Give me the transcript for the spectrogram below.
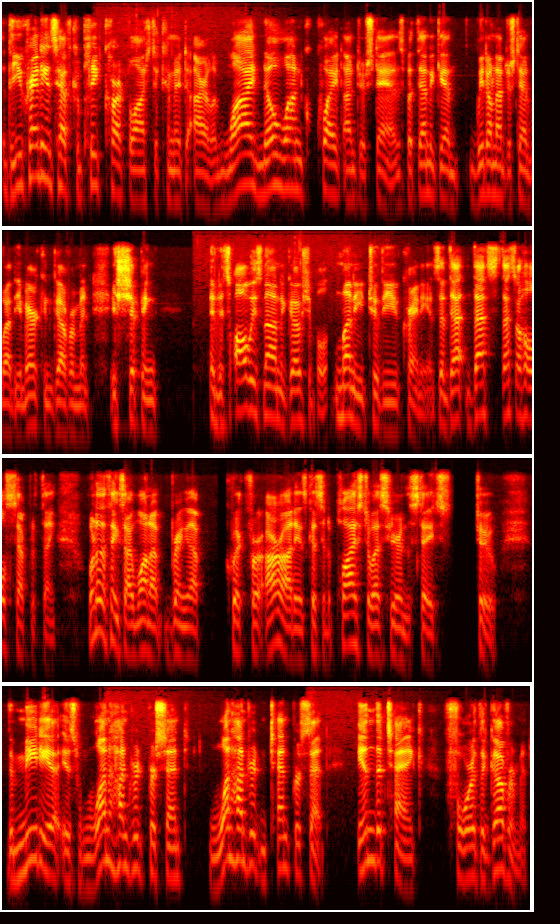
the Ukrainians have complete carte blanche to come into Ireland. Why? No one quite understands. But then again, we don't understand why the American government is shipping, and it's always non-negotiable, money to the Ukrainians. And that that's that's a whole separate thing. One of the things I want to bring up quick for our audience because it applies to us here in the states too. The media is 100%, 110% in the tank for the government,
